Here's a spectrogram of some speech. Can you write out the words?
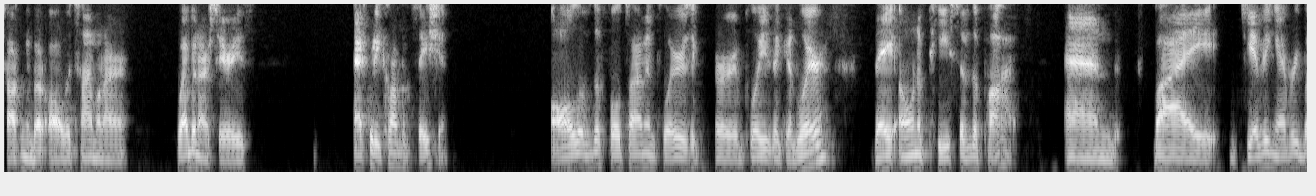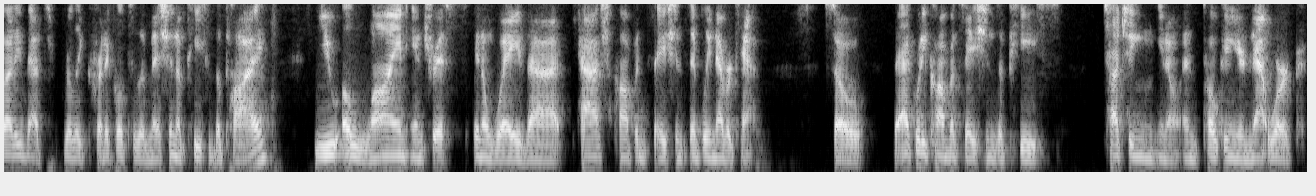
talking about all the time on our webinar series equity compensation. All of the full time employers or employees at Good Lawyer, they own a piece of the pie. And by giving everybody that's really critical to the mission a piece of the pie, you align interests in a way that cash compensation simply never can. So the equity compensation is a piece touching, you know, and poking your network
